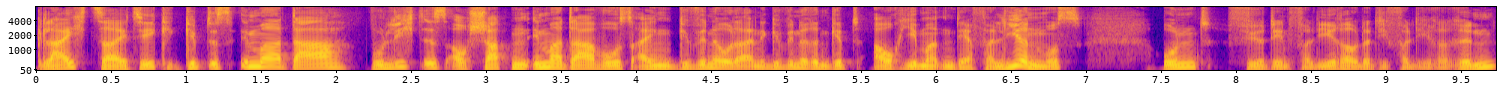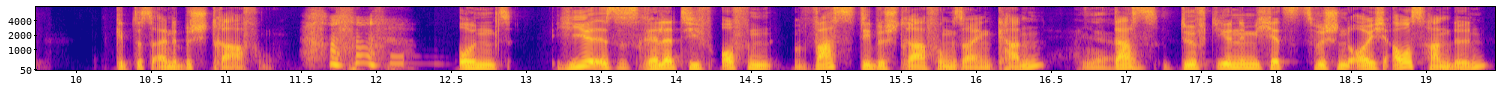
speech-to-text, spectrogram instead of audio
Gleichzeitig gibt es immer da, wo Licht ist, auch Schatten, immer da, wo es einen Gewinner oder eine Gewinnerin gibt, auch jemanden, der verlieren muss. Und für den Verlierer oder die Verliererin gibt es eine Bestrafung. Und hier ist es relativ offen, was die Bestrafung sein kann. Ja. Das dürft ihr nämlich jetzt zwischen euch aushandeln.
